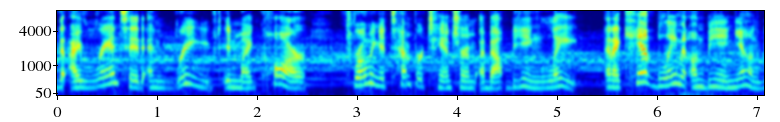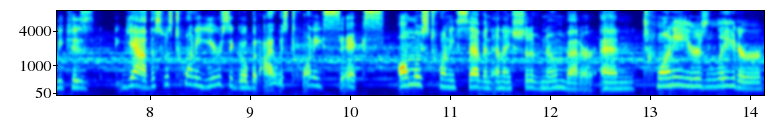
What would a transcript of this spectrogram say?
that I ranted and raved in my car, throwing a temper tantrum about being late and I can't blame it on being young because, yeah, this was 20 years ago, but I was 26, almost 27, and I should have known better. And 20 years later,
